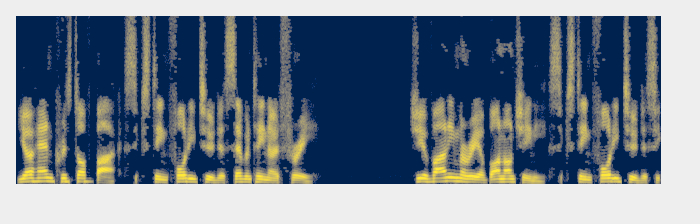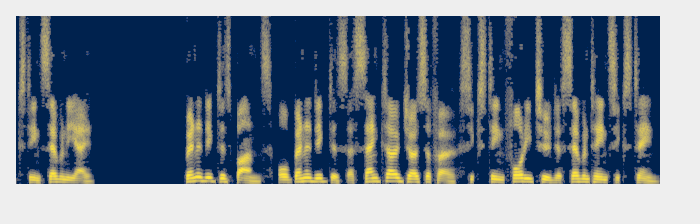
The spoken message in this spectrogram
Johann Christoph Bach (1642–1703), Giovanni Maria Bononcini (1642–1678). Benedictus Buns, or Benedictus a Sancto Josepho (1642–1716).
